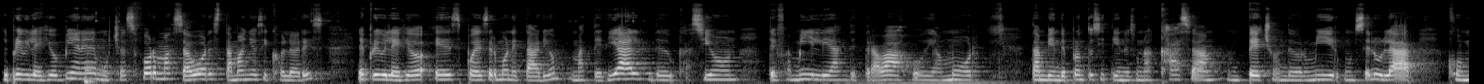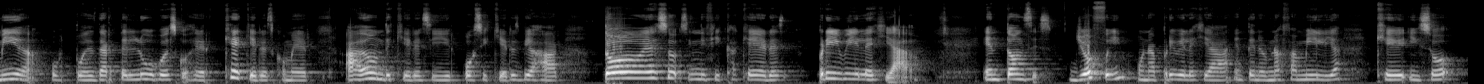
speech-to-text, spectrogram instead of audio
El privilegio viene de muchas formas, sabores, tamaños y colores. El privilegio es, puede ser monetario, material, de educación, de familia, de trabajo, de amor. También de pronto si tienes una casa, un techo donde dormir, un celular, comida, o puedes darte el lujo de escoger qué quieres comer, a dónde quieres ir o si quieres viajar. Todo eso significa que eres privilegiado. Entonces, yo fui una privilegiada en tener una familia que hizo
